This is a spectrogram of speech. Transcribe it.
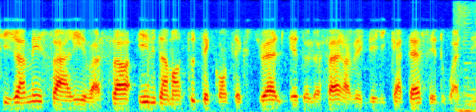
Si jamais ça arrive à ça, évidemment, tout est contextuel et de le faire avec délicatesse et doigté.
